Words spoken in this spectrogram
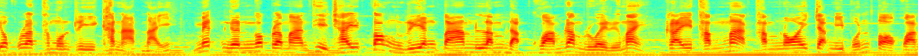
ยกรัฐมนตรีขนาดไหน เม็ดเงินงบประมาณที่ใช้ต้องเรียงตามลำดับความร่ำรวยหรือไม่ ใครทำมากทำน้อยจะมีผลต่อความ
